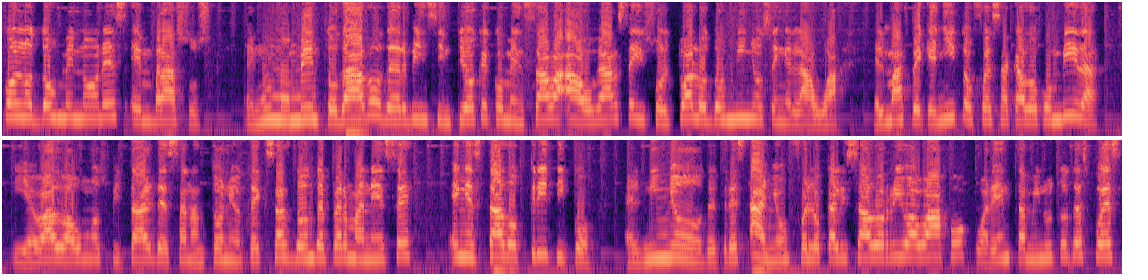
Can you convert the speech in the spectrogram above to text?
con los dos menores en brazos. En un momento dado, Dervin sintió que comenzaba a ahogarse y soltó a los dos niños en el agua. El más pequeñito fue sacado con vida y llevado a un hospital de San Antonio, Texas, donde permanece en estado crítico. El niño de tres años fue localizado río abajo 40 minutos después,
